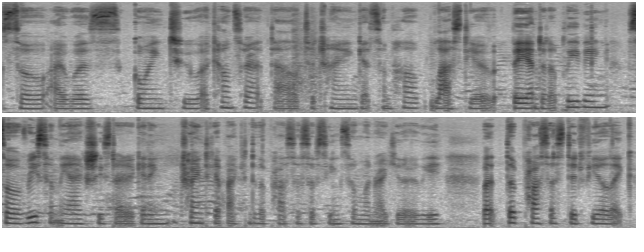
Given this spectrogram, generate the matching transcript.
so I was going to a counselor at Dal to try and get some help. Last year, they ended up leaving, so recently I actually started getting trying to get back into the process of seeing someone regularly, but the process did feel like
